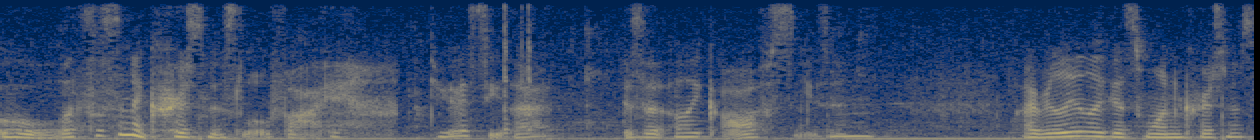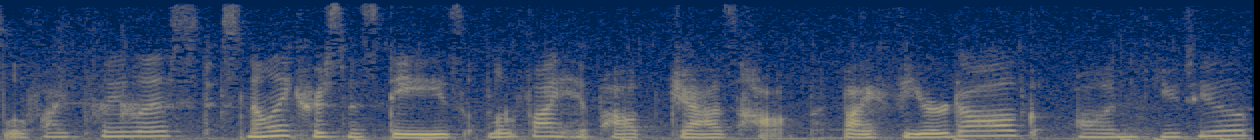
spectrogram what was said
Oh, let's listen to Christmas lo-fi. Do you guys see that? Is it like off season? I really like this one Christmas lo-fi playlist. Snowy Christmas Days Lo-Fi Hip Hop Jazz Hop by Fear Dog on YouTube.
